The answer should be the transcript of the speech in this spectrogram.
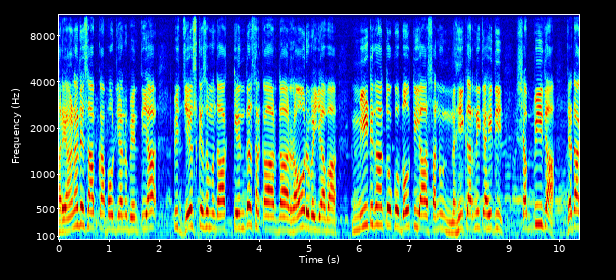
ਹਰਿਆਣਾ ਦੇ ਸਾਬਕਾ ਫੌਜੀਆਂ ਨੂੰ ਬੇਨਤੀ ਆ ਵੀ ਜਿਸ ਕਿਸਮ ਦਾ ਕੇਂਦਰ ਸਰਕਾਰ ਦਾ ਰੌਂ ਰਵਈਆ ਵਾ, ਮੀਟਿੰਗਾਂ ਤੋਂ ਕੋਈ ਬਹੁਤੀ ਆਸ ਸਾਨੂੰ ਨਹੀਂ ਕਰਨੀ ਚਾਹੀਦੀ। 26 ਦਾ ਜਿਹੜਾ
